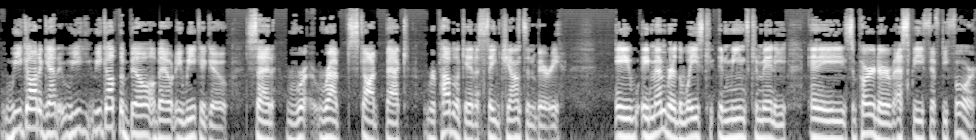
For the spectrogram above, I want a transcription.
we got get we we got the bill about a week ago said R- rep. Scott beck republican of st johnsonbury a, a member of the ways and means committee and a supporter of sb 54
